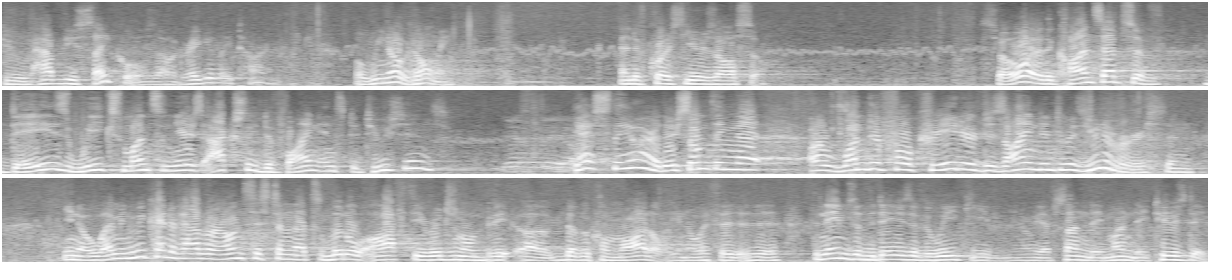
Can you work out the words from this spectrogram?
to have these cycles that would regulate time? Well, we know, don't we? And of course, years also. So, are the concepts of days, weeks, months, and years actually divine institutions? Yes, they are. Yes, they are. There's something that our wonderful Creator designed into His universe. And, you know, I mean, we kind of have our own system that's a little off the original uh, biblical model, you know, with the, the, the, names of the days of the week, even. You know, we have Sunday, Monday, Tuesday.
